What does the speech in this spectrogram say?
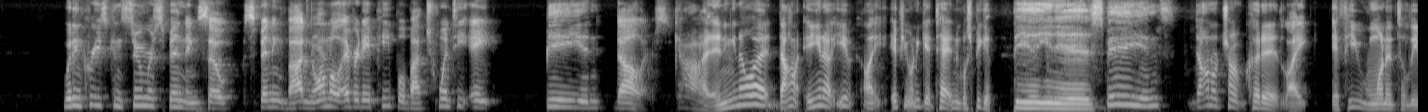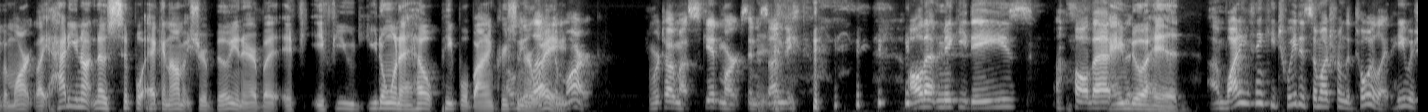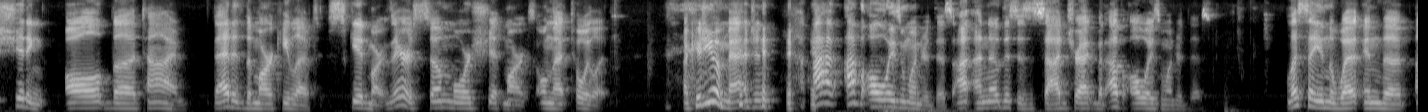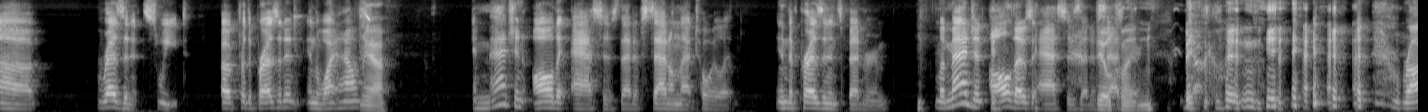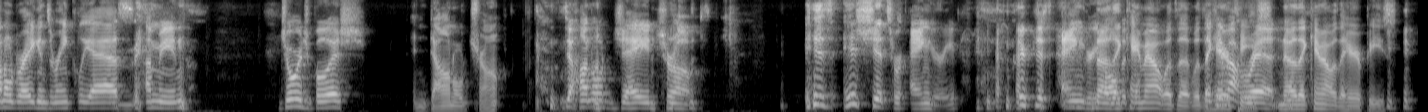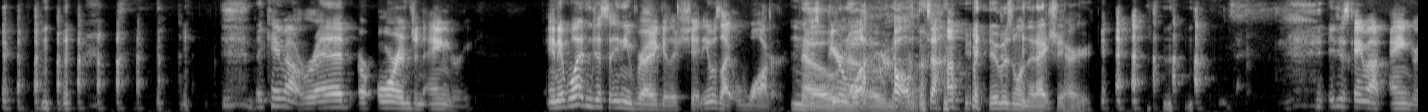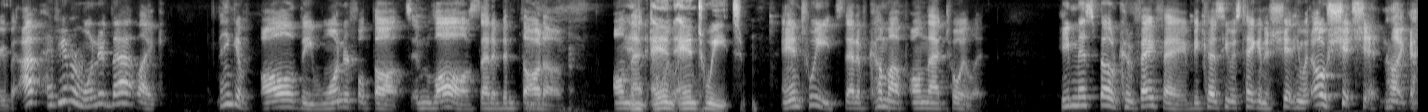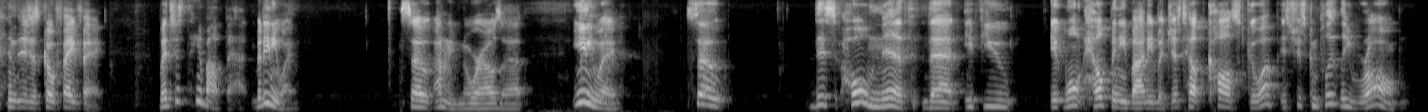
would increase consumer spending. So, spending by normal everyday people by 28 billion dollars. God, and you know what? Donald, you know, even, like if you want to get technical, speak of billionaires. Billions. Donald Trump could have like if he wanted to leave a mark. Like, how do you not know simple economics? You're a billionaire, but if if you you don't want to help people by Oh, increasing he their left wage, a mark. And we're talking about skid marks in his undies. all that Mickey D's, all that. came to a head. Um, why do you think he tweeted so much from the toilet? He was shitting all the time. That is the mark he left. Skid marks. There are some more shit marks on that toilet. Like, could you imagine? I, I've always wondered this. I, I know this is a sidetrack, but I've always wondered this. Let's say in the wet in the uh, resident suite uh, for the president in the White House. Yeah, Imagine all the asses that have sat on that toilet in the president's bedroom. Imagine all those asses that have Bill sat there. Clinton. Bill Clinton, Ronald Reagan's wrinkly ass. I mean, George Bush, and Donald Trump. Donald J. Trump. His his shits were angry. They're just angry. No, they the came time. out with a with They a came out hairpiece. red. No, they came out with a hairpiece. They came out red or orange and angry. And it wasn't just any regular shit. It was like water. No, just pure no, water all the time. it was one that actually hurt. it just came out angry. But I, have you ever wondered that? Like, think of all the wonderful thoughts and laws that have been thought of on And, that toilet. and and tweets. And tweets that have come up on that toilet. He misspelled Covfefe because he was taking a shit. He went, "Oh shit, shit!" Like and just Covfefe. But just think about that. But anyway, so I don't even know where I was at. Anyway, so this whole myth that if you it won't help anybody but just help costs go up. It's just completely wrong.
